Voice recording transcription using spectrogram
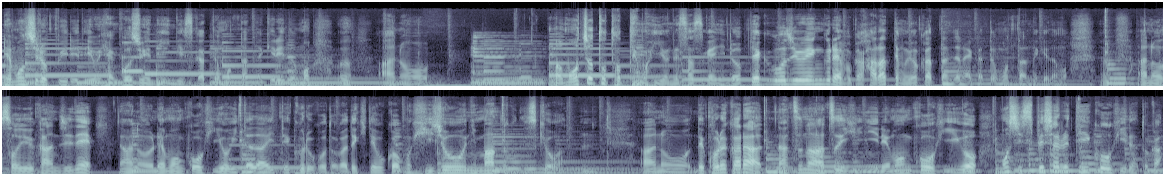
レモンシロップ入れて450円でいいんですか？って思ったんだけれども、うん、あのまあ、もうちょっと取ってもいいよね、さすがに。650円ぐらい僕は払ってもよかったんじゃないかって思ったんだけども、うん、あのそういう感じであのレモンコーヒーをいただいてくることができて、僕はもう非常に満足です、今日は。うんあのでこれから夏の暑い日にレモンコーヒーをもしスペシャルティーコーヒーだとか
